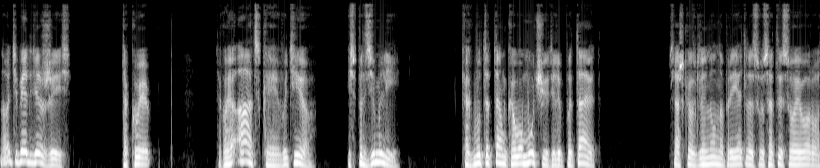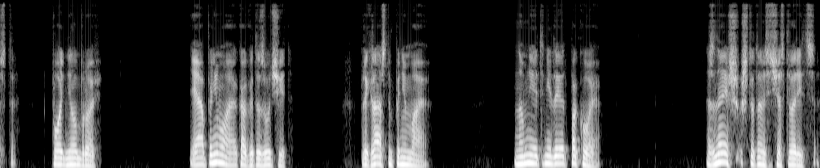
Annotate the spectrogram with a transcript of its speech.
Ну, теперь держись. Такое... такое адское вытье. Из-под земли. Как будто там кого мучают или пытают. Сашка взглянул на приятеля с высоты своего роста. Поднял бровь. Я понимаю, как это звучит. Прекрасно понимаю. Но мне это не дает покоя. Знаешь, что там сейчас творится?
